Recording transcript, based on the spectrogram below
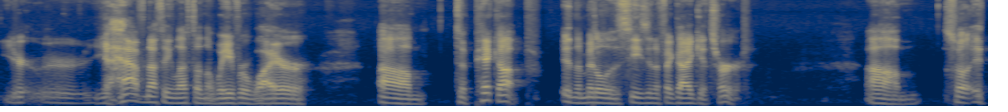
you're you have nothing left on the waiver wire um, to pick up in the middle of the season if a guy gets hurt. Um, so it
